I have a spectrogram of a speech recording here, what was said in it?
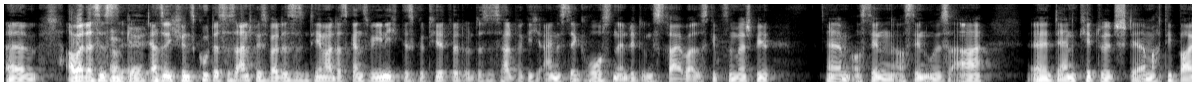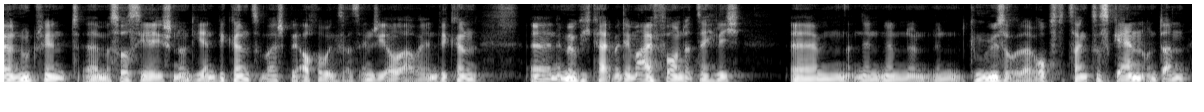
Ähm, aber das ist, okay. also ich finde es gut, dass du es ansprichst, weil das ist ein Thema, das ganz wenig diskutiert wird und das ist halt wirklich eines der großen Entwicklungstreiber. Also es gibt zum Beispiel ähm, aus den aus den USA äh, Dan Kittredge, der macht die Bionutrient ähm, Association und die entwickeln zum Beispiel auch übrigens als NGO, aber entwickeln äh, eine Möglichkeit mit dem iPhone tatsächlich ähm, ein, ein, ein Gemüse oder Obst sozusagen zu scannen und dann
